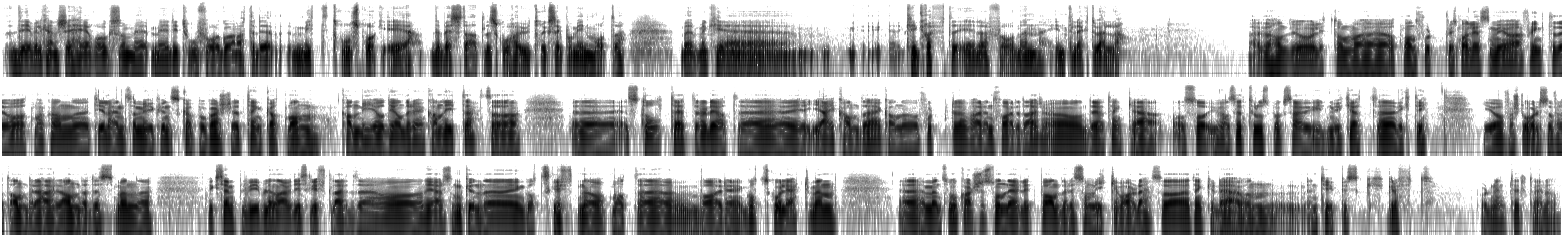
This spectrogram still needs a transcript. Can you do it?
Det er vel kanskje her òg som med, med, de to foregående, at det, mitt trosspråk er det beste. Alle skulle ha uttrykt seg på min måte. Men, men hva, hva grøfte er det for den intellektuelle? Nei, Det handler jo litt om eh, at man fort, hvis man leser mye og er flink til det òg, at man kan eh, tilegne seg mye kunnskap og kanskje tenke at man kan mye og de andre kan lite. Så eh, stolthet eller det at eh, jeg kan det, kan jo fort eh, være en fare der. Og det å tenke også Uansett trosspråk så er jo ydmykhet eh, viktig i å ha forståelse for at andre er annerledes. Men eksempel Bibelen er jo de skriftlærde og de her som kunne godt skriftene og på en måte var godt skolert. men men som kanskje sto ned litt på andre som ikke var det. Så jeg tenker det er jo en, en typisk grøft for den intellektuelle.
